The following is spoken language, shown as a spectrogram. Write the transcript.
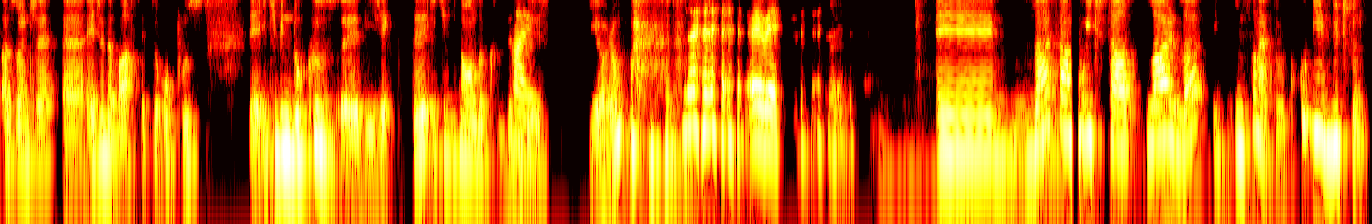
az önce e, Ece de bahsetti Opus e, 2009 e, diyecekti 2019 dedi diyorum. evet. e, zaten bu içtihatlarla insan hakları hukuku bir bütün.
